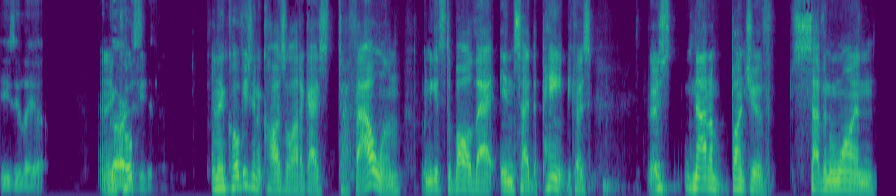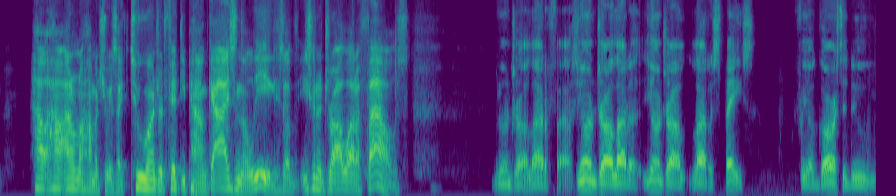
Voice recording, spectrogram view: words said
easy layup. And then Kofi, and then Kofi's going to cause a lot of guys to foul him when he gets the ball that inside the paint because there's not a bunch of seven one. How, how I don't know how much he was like 250 pound guys in the league, so he's going to draw a lot of fouls. You're going to draw a lot of fouls. You don't draw a lot of you don't draw a lot of space for your guards to do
